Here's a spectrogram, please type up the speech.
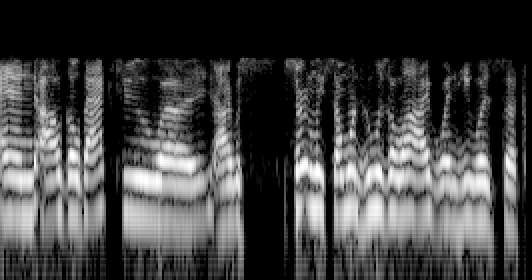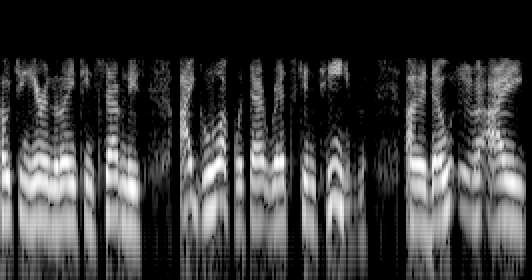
and I'll go back to uh, I was certainly someone who was alive when he was uh, coaching here in the 1970s. I grew up with that Redskin team. Uh, I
